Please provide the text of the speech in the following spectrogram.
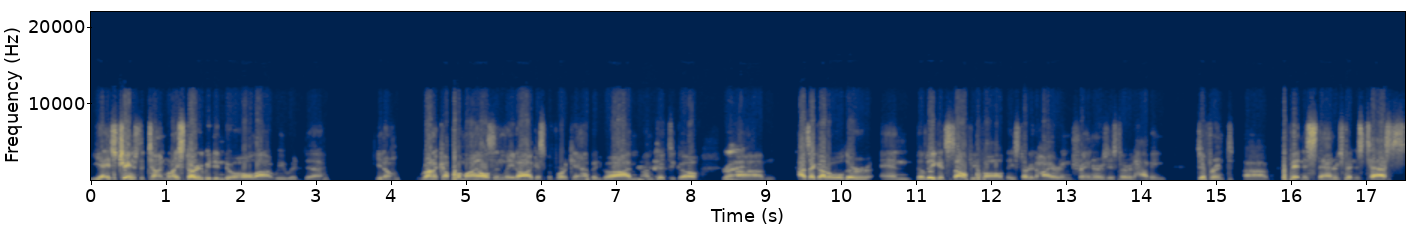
Yeah, it's changed a ton. When I started, we didn't do a whole lot. We would, uh, you know, run a couple of miles in late August before camp and go, oh, I'm, I'm good to go. Right. Um, as I got older and the league itself evolved, they started hiring trainers. They started having different uh, fitness standards, fitness tests.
